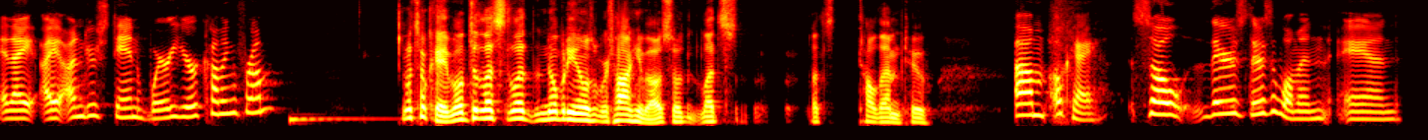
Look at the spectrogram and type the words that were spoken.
and I I understand where you're coming from. That's okay well let's let nobody knows what we're talking about so let's let's tell them too Um, okay. So there's there's a woman and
